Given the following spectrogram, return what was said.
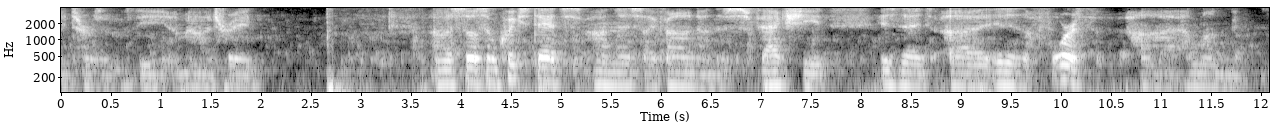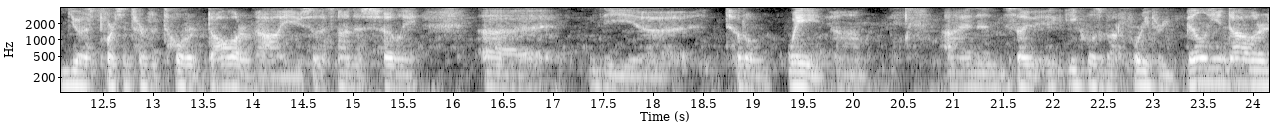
in terms of the amount of trade. Uh, so some quick stats on this I found on this fact sheet is that uh, it is the fourth uh, among U.S. ports in terms of total dollar value. So that's not necessarily uh, the uh, total weight. Um, uh, and then so it equals about $43 billion. Uh,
